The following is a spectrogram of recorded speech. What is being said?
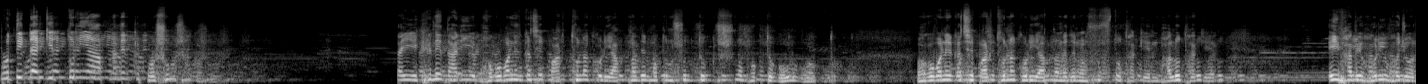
প্রতিটা কীর্তনিয়া আপনাদেরকে প্রশংসা করে। তাই এখানে দাঁড়িয়ে ভগবানের কাছে প্রার্থনা করি, আপনাদের মতন শুদ্ধ কৃষ্ণ ভক্ত, গৌর ভক্ত। ভগবানের কাছে প্রার্থনা করি, আপনারা যেন সুস্থ থাকেন, ভালো থাকেন। এইভাবে হরি ভজন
